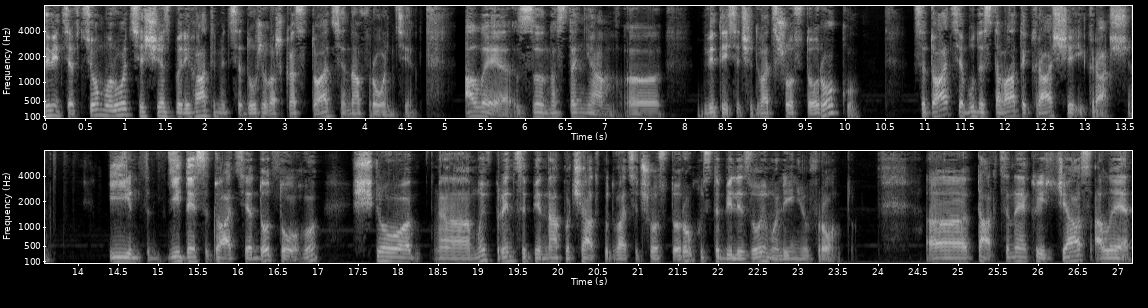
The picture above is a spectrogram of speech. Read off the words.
Дивіться, в цьому році ще зберігатиметься дуже важка ситуація на фронті. Але з настанням е, 2026 року ситуація буде ставати краще і краще. І дійде ситуація до того, що е, ми, в принципі, на початку 26 року стабілізуємо лінію фронту. Е, так, це не якийсь час, але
